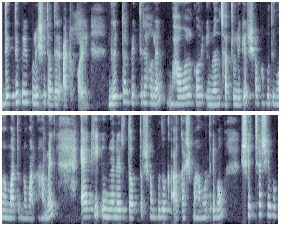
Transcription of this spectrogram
দেখতে পেয়ে পুলিশে তাদের আটক করে। গ্রেপ্তার ব্যক্তিরা হলেন ভাওয়ালগড় ইউনিয়ন ছাত্রলীগের সভাপতি মোহাম্মদ নোমান আহমেদ, একই ইউনিয়নের দপ্তর সম্পাদক আকাশ মাহমুদ এবং স্বেচ্ছাসেবক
